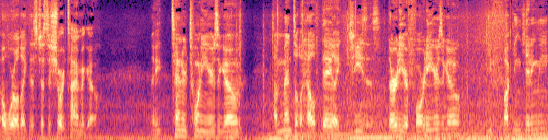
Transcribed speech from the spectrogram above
a world like this just a short time ago. Like 10 or 20 years ago, a mental health day like Jesus, 30 or 40 years ago? You fucking kidding me?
